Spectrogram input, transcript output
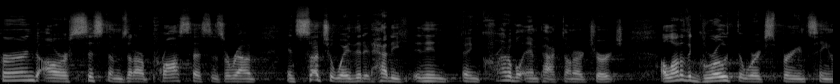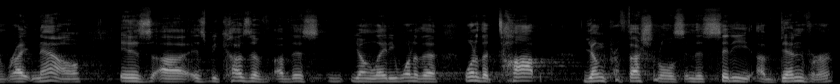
turned our systems and our processes around in such a way that it had a, an in, incredible impact on our church. A lot of the growth that we're experiencing right now is, uh, is because of, of this young lady, one of, the, one of the top young professionals in the city of Denver.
